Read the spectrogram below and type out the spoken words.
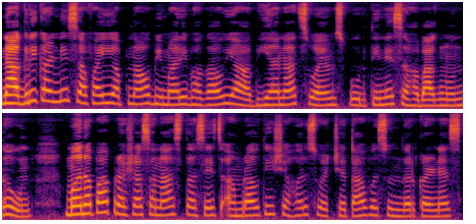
नागरिकांनी सफाई अपनाव बिमारी भगाव या अभियानात स्वयंस्फूर्तीने सहभाग नोंदवून मनपा प्रशासनास तसेच अमरावती शहर स्वच्छता व सुंदर करण्यास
